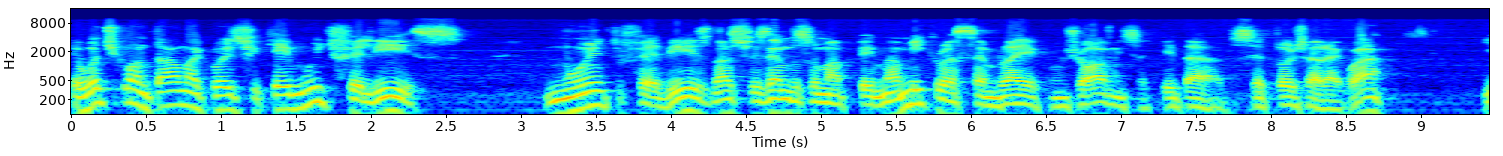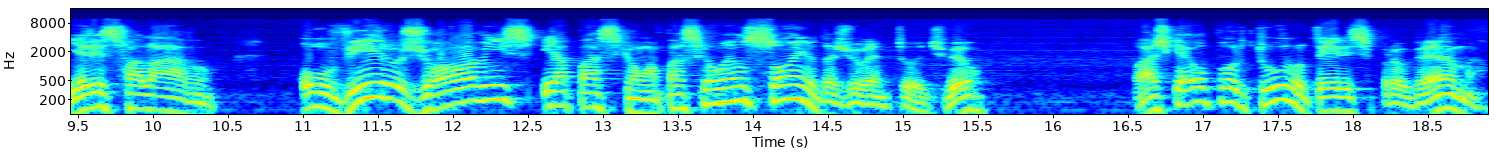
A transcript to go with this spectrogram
Eu vou te contar uma coisa, fiquei muito feliz, muito feliz. Nós fizemos uma, uma microassembleia com jovens aqui da, do setor Jaraguá e eles falavam: ouvir os jovens e a Pascão. A Pascão é um sonho da juventude, viu? Eu acho que é oportuno ter esse programa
